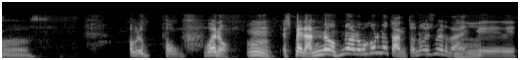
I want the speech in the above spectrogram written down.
ah. Hombre, bueno, mm, espera, no, no, a lo mejor no tanto, no, es verdad, ¿eh? Mm. que,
